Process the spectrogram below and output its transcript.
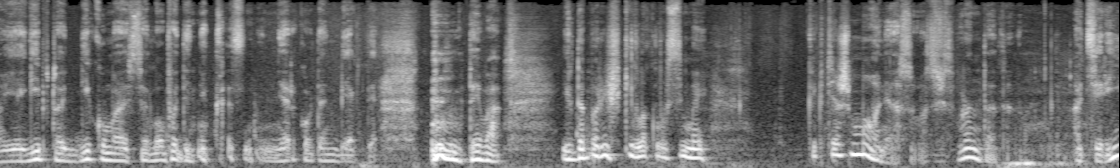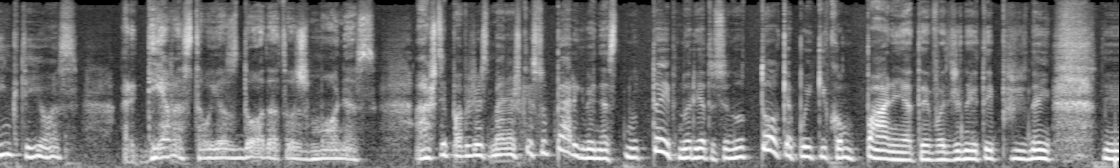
nu į Egipto dykumą selovadininkas, nėra ko ten bėgti. tai va. Ir dabar iškyla klausimai, kaip tie žmonės, suprantat, atsirinkti juos, Ar Dievas tau jos duoda, tos žmonės? Aš tai, pavyzdžiui, asmeniškai esu pergyvenęs, nu taip norėtųsi, nu tokia puikia kompanija, tai vadžinai, taip, žinai, e,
